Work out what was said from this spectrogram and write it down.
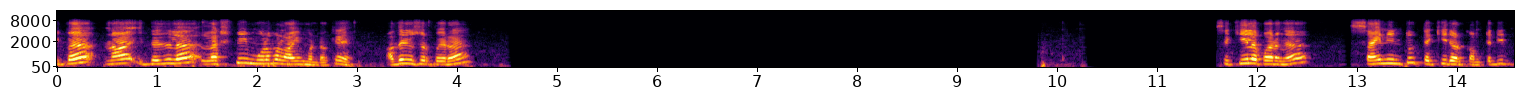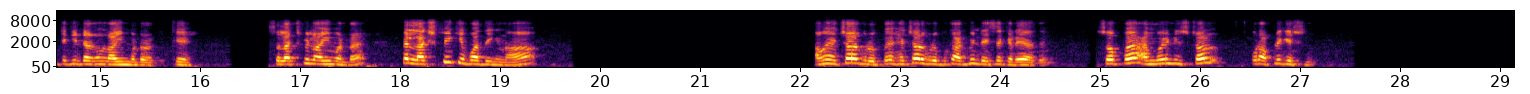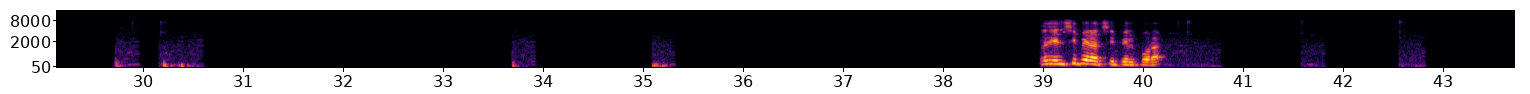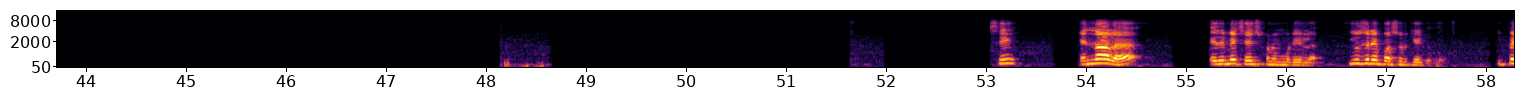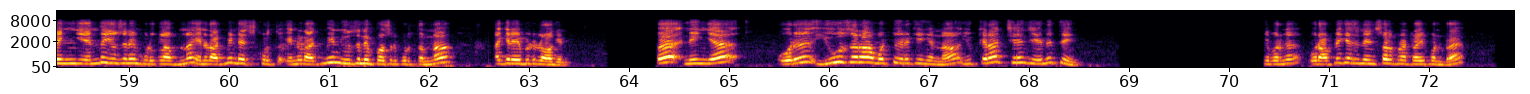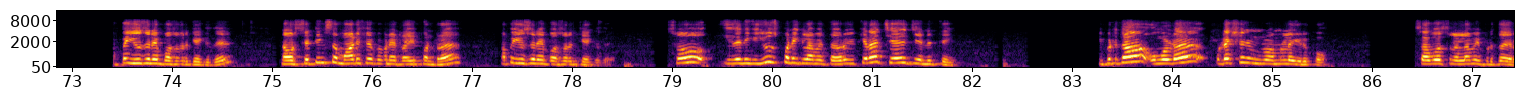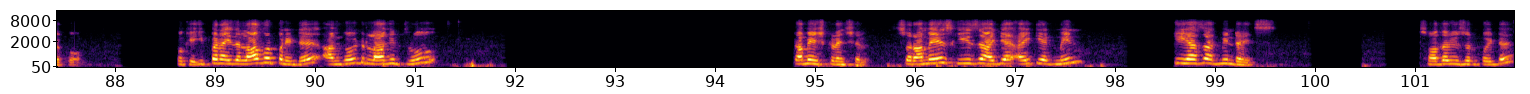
இப்போ நான் இந்த இதில் லக்ஷ்மி மூலமாக லாகின் பண்ணுறேன் ஓகே அதர் யூசர் போயிடுறேன். சரி கீழே பாருங்க. Sign in to techie dot com techie techie dot com login பண்ணுறாங்க ஓகே ஸோ லக்ஷ்மி லாகின் பண்ணுறேன் இப்போ லக்ஷ்மிக்கு பார்த்தீங்கன்னா அவங்க ஹெச்ஆர் குரூப்பு ஹெச்ஆர் குரூப்புக்கு அட்மின் ரைஸே கிடையாது. ஸோ இப்போ ஐம் கோயிங் இன்ஸ்டால் ஒரு அப்ளிகேஷன் அல்லது என்சிபிஎல் ஹெச்சிபிஎல் போகிறேன் சரி என்னால் எதுவுமே சேஞ்ச் பண்ண முடியல. யூசர் நேம் பாஸ்வேர்டு கேட்குது இப்போ இங்கே எந்த யூசர் நேம் கொடுக்கலாம் அப்படின்னா என்னோட அட்மின் டெஸ்ட் கொடுத்தோம் என்னோட அட்மின் யூசர் நேம் பாஸ்வேர்டு கொடுத்தோம்னா I can able to login இப்போ நீங்கள் ஒரு யூசராக மட்டும் இருக்கீங்கன்னா you cannot change anything பாருங்க ஒரு அப்ளிகேஷன் இன்ஸ்டால் பண்ண ட்ரை பண்ணுறேன் அப்போ யூசர் நேம் பாஸ்வேர்டு கேட்குது நான் ஒரு செட்டிங்ஸை மாடிஃபை பண்ண ட்ரை பண்ணுறேன் அப்போ யூசர் நேம் பாஸ்வேர்டு கேட்குது ஸோ இதை நீங்கள் யூஸ் பண்ணிக்கலாமே தவிர you cannot change anything இப்படி தான் உங்களோட ப்ரொடெக்ஷன் என்வரன்மெண்ட்ல இருக்கும். சர்வர்ஸ்ல எல்லாமே இப்படி தான் இருக்கும். ஓகே இப்போ நான் இதை லாக் அவுட் பண்ணிட்டு I'm going to login through Rajesh credential so Rajesh he is IT IT admin he has admin rights so other user போயிட்டு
